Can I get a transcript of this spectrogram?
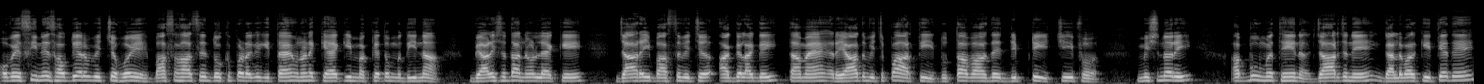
ਓਵੈਸੀ ਨੇ ਸਾਊਦੀ ਅਰਬ ਵਿੱਚ ਹੋਏ, ਬੱਸ ਹਾਦਸੇ ਦੁੱਖ ਪ੍ਰਗਟ ਕੀਤਾ ਹੈ। ਉਹਨਾਂ ਨੇ ਕਿਹਾ ਕਿ ਮੱਕੇ ਤੋਂ ਮਦੀਨਾ 42 ਸ਼ਰਧਾਲੂਆਂ ਨੂੰ ਲੈ ਕੇ ਜਾ ਰਹੀ ਬੱਸ ਵਿੱਚ ਅੱਗ ਲੱਗ ਗਈ। ਤਾਂ ਮੈਂ ਰਿਆਦ ਵਿੱਚ ਭਾਰਤੀ ਦੂਤਾਵਾਸ ਦੇ deputy chief missionary Abu Mathen George ਨੇ ਗੱਲਬਾਤ ਕੀਤੀ ਹੈ ਤੇ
